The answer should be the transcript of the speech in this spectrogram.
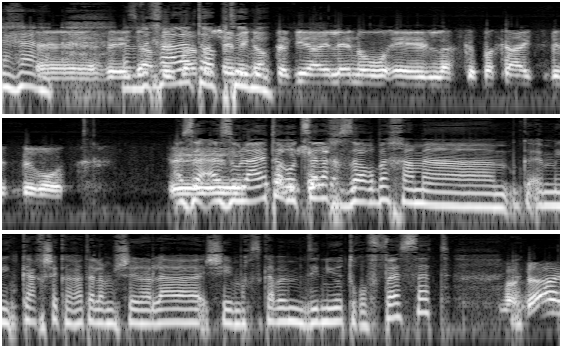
אה, אז בכלל אתה אופטימי. וגם תגיע אלינו אה, בקיץ בשדרות. אז, אה, אז אולי אתה רוצה לחזור בך מה, מכך שקראת לממשלה שהיא מחזיקה במדיניות רופסת? ודאי,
